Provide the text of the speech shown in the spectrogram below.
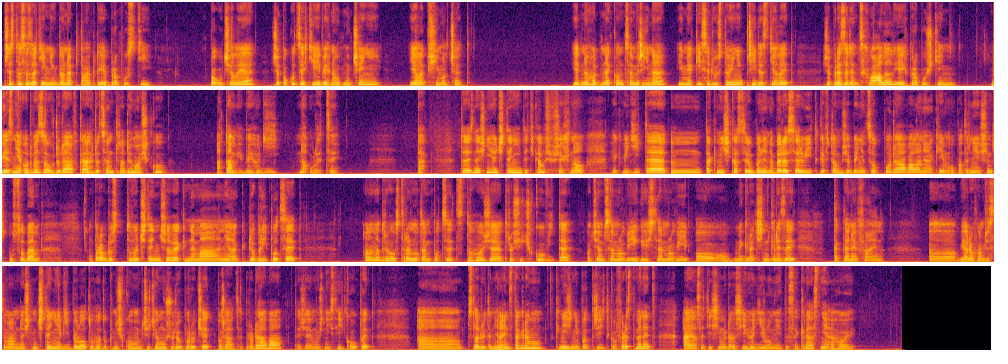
Přesto se zatím nikdo neptá, kdy je propustí. Poučili je, že pokud se chtějí vyhnout mučení, je lepší mlčet. Jednoho dne koncem října jim jakýsi důstojník přijde sdělit, že prezident schválil jejich propuštění. Vězně odvezou v dodávkách do centra Damašku a tam je vyhodí na ulici. Tak, to je z dnešního čtení teďka už všechno. Jak vidíte, mm, ta knížka si úplně nebere servítky v tom, že by něco podávala nějakým opatrnějším způsobem. Opravdu z toho čtení člověk nemá nějak dobrý pocit, ale na druhou stranu ten pocit z toho, že trošičku víte, o čem se mluví, když se mluví o migrační krizi, tak ten je fajn. Uh, já doufám, že se vám dnešní čtení líbilo, tuhle tu knižku vám určitě můžu doporučit, pořád se prodává, takže je možný si ji koupit. A sledujte mě na Instagramu, knižní podřídko First Minutes a já se těším u dalšího dílu. Mějte se krásně, ahoj!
